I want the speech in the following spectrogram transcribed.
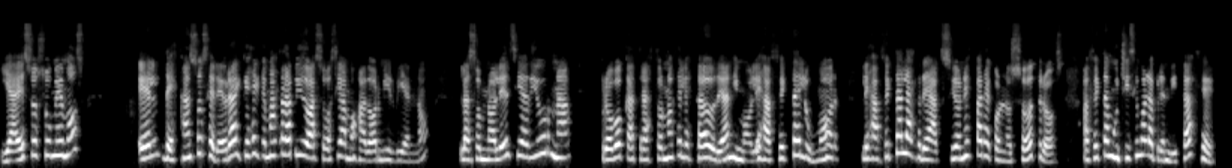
Y a eso sumemos el descanso cerebral, que es el que más rápido asociamos a dormir bien, ¿no? La somnolencia diurna provoca trastornos del estado de ánimo, les afecta el humor, les afecta las reacciones para con nosotros, afecta muchísimo el aprendizaje.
